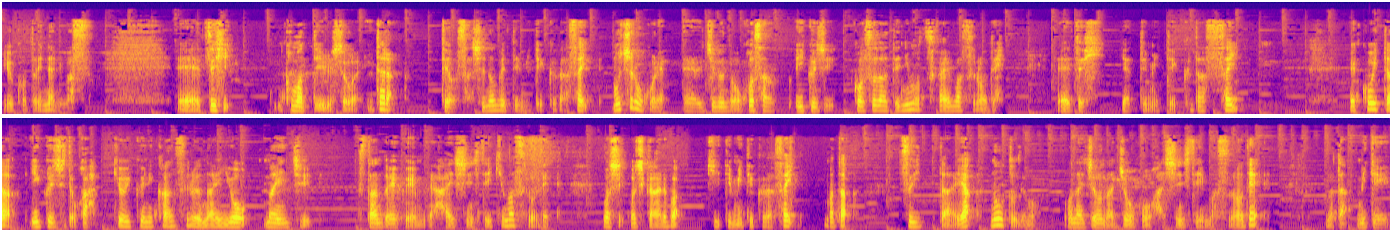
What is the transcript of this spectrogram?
いうことになります。えーぜひ困っている人がいたら手を差し伸べてみてください。もちろんこれ、えー自分のお子さん、育児、子育てにも使えますので、えーぜひやってみてください。えこういった育児とか教育に関する内容、毎日スタンド FM で配信していきますので、もしお時間あれば聞いてみてください。また、Twitter やノートでも同じような情報を発信していますので、また見て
